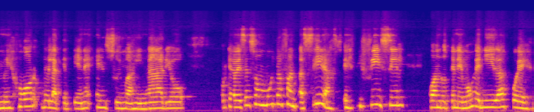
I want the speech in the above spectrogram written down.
mejor de la que tiene en su imaginario, porque a veces son muchas fantasías. Es difícil cuando tenemos heridas, pues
